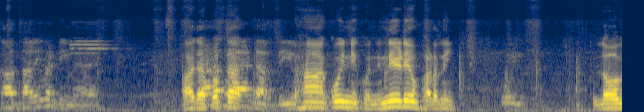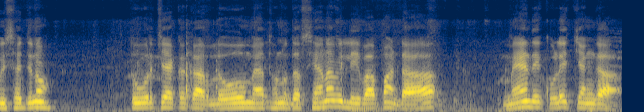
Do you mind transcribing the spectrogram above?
ਕੱਦ ਵਾਲੀ ਵੱਡੀ ਮੈਂ ਆ। ਆ ਜਾ ਪਤਾ। ਮੈਂ ਡਰਦੀ ਹਾਂ ਹਾਂ ਕੋਈ ਨਹੀਂ ਕੋਈ ਨਹੀਂ ਨੇੜਿਓਂ ਫੜ ਲਈ। ਕੋਈ ਨੀ। ਲਓ ਵੀ ਸੱਜਣੋ ਤੂਰ ਚੈੱਕ ਕਰ ਲਓ। ਮੈਂ ਤੁਹਾਨੂੰ ਦੱਸਿਆ ਨਾ ਵੀ ਲੇਵਾ ਭਾਂਡਾ ਮੈਂ ਦੇ ਕੋਲੇ ਚੰਗਾ।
